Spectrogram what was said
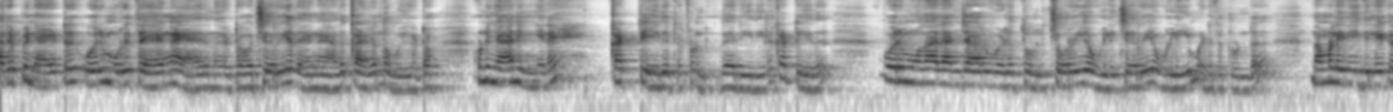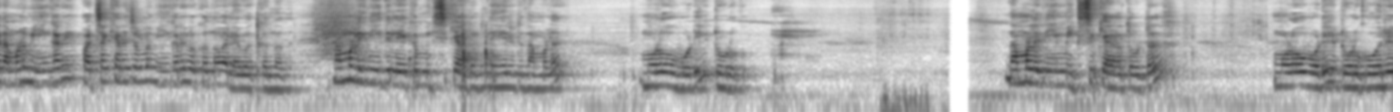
അരപ്പിനായിട്ട് ഒരു മുറി തേങ്ങയായിരുന്നു കേട്ടോ. ചെറിയ തേങ്ങ അത് കഴന്നു പോയി കേട്ടോ. അതുകൊണ്ട് ഞാനിങ്ങനെ കട്ട് ചെയ്തിട്ടിട്ടുണ്ട്. ഇതേ രീതിയിൽ കട്ട് ചെയ്ത് ഒരു മൂന്നാൽ അഞ്ചാറ് വെളുത്തുള്ളി ചെറിയ ഉള്ളി ചെറിയ ഉള്ളിയും എടുത്തിട്ടുണ്ട്. നമ്മളിനി ഇതിലേക്ക് നമ്മൾ മീൻകറി പച്ചക്കരച്ചുള്ള മീൻകറി വെക്കുന്ന പോലെ വെക്കുന്നത്. നമ്മളിനി ഇതിലേക്ക് മിക്സിക്കകത്തോട്ട് നേരിട്ട് നമ്മൾ മുളക് പൊടി ഇട്ട് കൊടുക്കും. നമ്മളിനി മിക്സിക്കകത്തോട്ട് മുളക് പൊടി ഇട്ട് കൊടുക്കും. ഒരു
